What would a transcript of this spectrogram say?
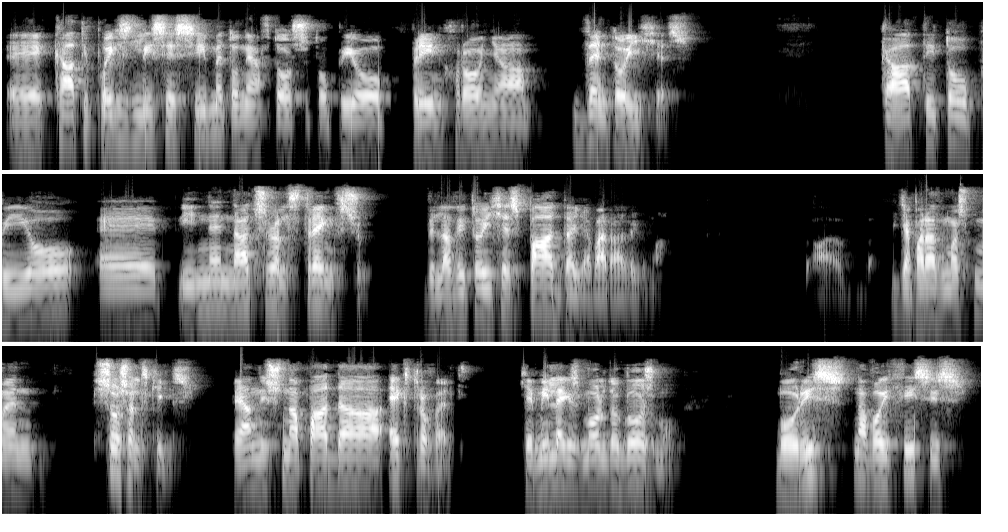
Ε, κάτι που έχεις λύσει εσύ με τον εαυτό σου, το οποίο πριν χρόνια δεν το είχες. Κάτι το οποίο ε, είναι natural strength σου. Δηλαδή το είχες πάντα, για παράδειγμα. Α, Για παράδειγμα, ας πούμε, social skills. Εάν ήσουν πάντα extrovert και μίλαγες με όλο τον κόσμο, μπορείς να βοηθήσεις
